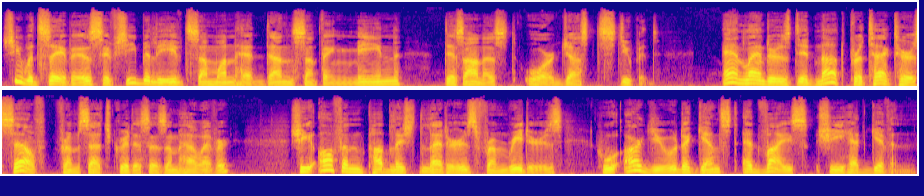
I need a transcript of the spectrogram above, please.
She would say this if she believed someone had done something mean, dishonest, or just stupid. Ann Landers did not protect herself from such criticism, however. She often published letters from readers who argued against advice she had given.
